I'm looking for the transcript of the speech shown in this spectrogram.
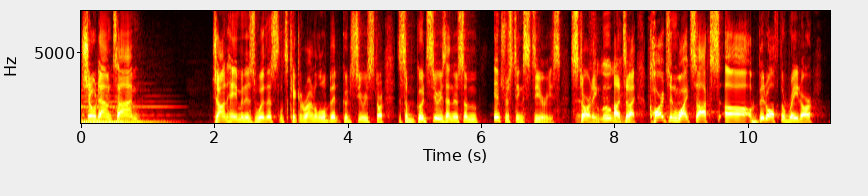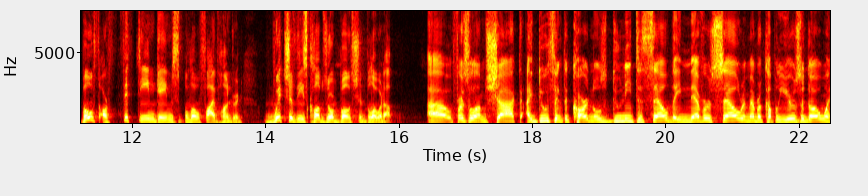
Showdown time. Jon Heyman is with us. Let's kick it around a little bit. Good series start. There's some good series and there's some interesting series starting uh, tonight. Cards and White Sox uh, a bit off the radar. Both are 15 games below 500. Which of these clubs or both should blow it up? Uh, first of all, I'm shocked. I do think the Cardinals do need to sell. They never sell. Remember a couple years ago when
